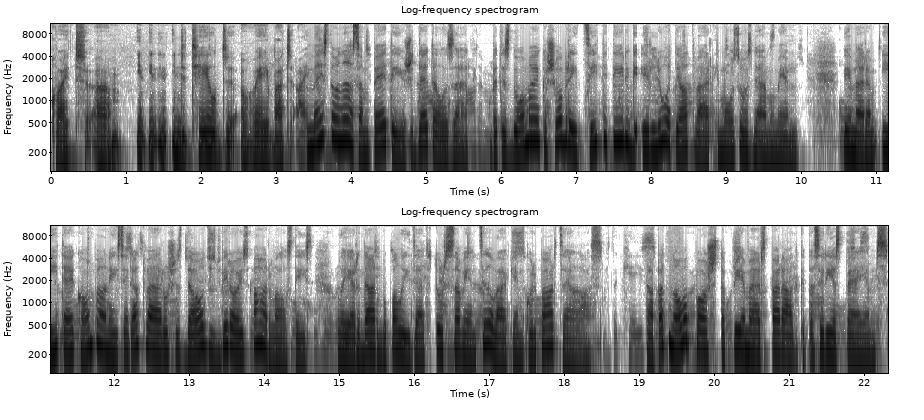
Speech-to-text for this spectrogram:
quite um, in, in, in detailed way, but I... Mēs to neesam pētījuši detalizēti, bet es domāju, ka šobrīd citi tirgi ir ļoti atvērti mūsu uzņēmumiem. Piemēram, IT kompānijas ir atvērušas daudzus birojus ārvalstīs, lai ar darbu palīdzētu tur saviem cilvēkiem, kuri pārcēlās. Tāpat Nova Pošta piemērs parāda, ka tas ir iespējams.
